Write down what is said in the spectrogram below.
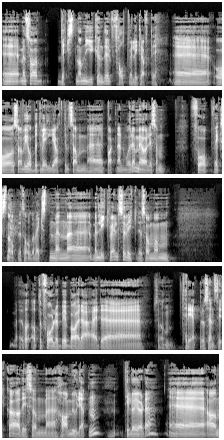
eh, men så har veksten av nye kunder falt veldig kraftig. Eh, og så har vi jobbet veldig aktivt sammen med partnerne våre med å liksom få opp veksten og opprettholde veksten, men, eh, men likevel så virker det som om at det foreløpig bare er eh, sånn 3% ca. av de som eh, har muligheten til å gjøre det. Eh, av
